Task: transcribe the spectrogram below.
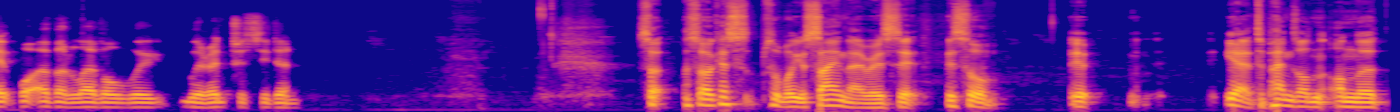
at whatever level we we're interested in. So, so I guess so what you're saying there is it is sort of it. Yeah, it depends on on the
